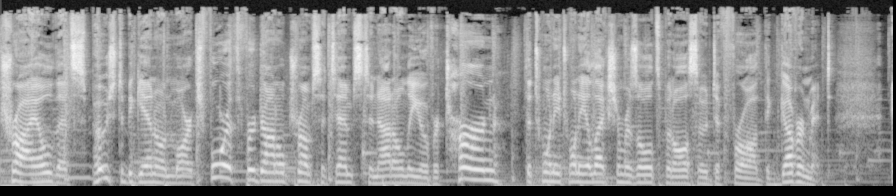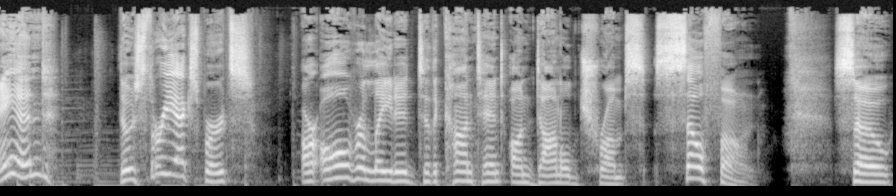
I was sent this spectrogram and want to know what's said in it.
trial that's supposed to begin on March 4th for Donald Trump's attempts to not only overturn the 2020 election results, but also defraud the government. And those three experts are all related to the content on Donald Trump's cell phone. So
